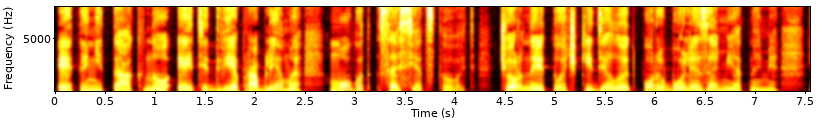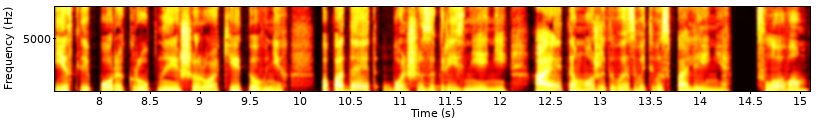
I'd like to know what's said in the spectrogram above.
Это не так, но эти две проблемы могут соседствовать. Черные точки делают поры более заметными. Если поры крупные и широкие, то в них попадает больше загрязнений, а это может вызвать воспаление. Словом,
